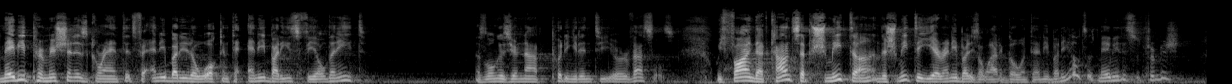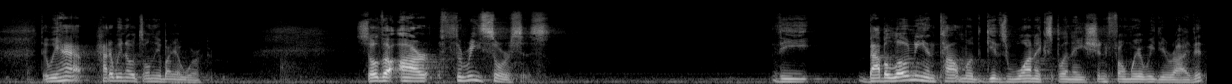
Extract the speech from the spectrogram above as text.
Maybe permission is granted for anybody to walk into anybody's field and eat, as long as you're not putting it into your vessels. We find that concept, Shemitah, in the Shemitah year, anybody's allowed to go into anybody else's. Maybe this is permission that we have. How do we know it's only by a worker? So there are three sources. The Babylonian Talmud gives one explanation from where we derive it.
